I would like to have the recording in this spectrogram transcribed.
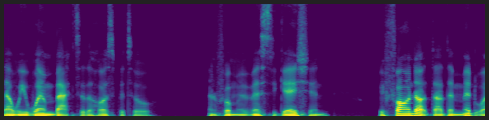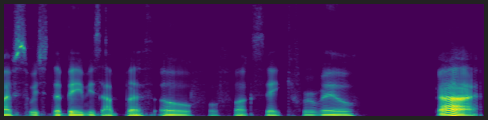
that we went back to the hospital, and from investigation, we found out that the midwife switched the babies at birth. Oh, for fuck's sake, for real? God.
